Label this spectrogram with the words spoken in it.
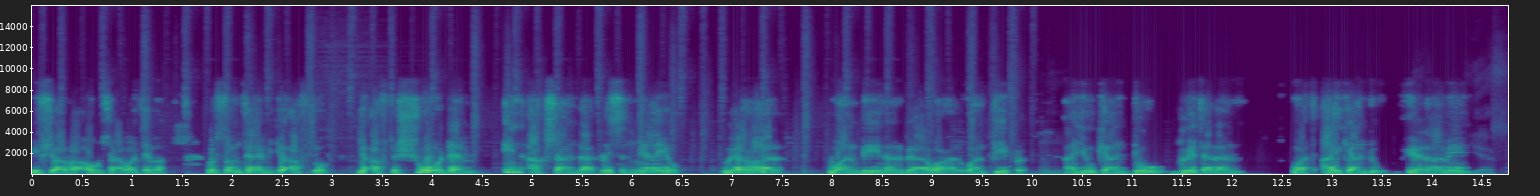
if you have a house or whatever. But sometimes you have to you have to show them in action that listen, me and you, we are all one being and we are all one people, mm-hmm. and you can do greater than what I can do. You know what I mean? Yes.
